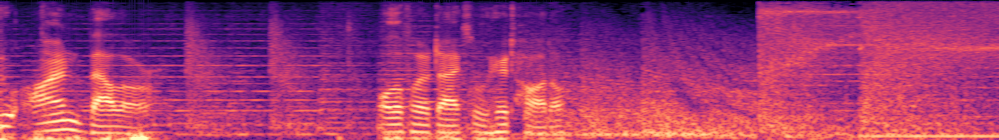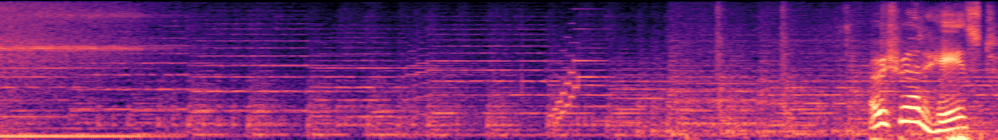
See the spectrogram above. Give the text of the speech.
to Iron Valor. All of her attacks will hit harder. I wish we had haste.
